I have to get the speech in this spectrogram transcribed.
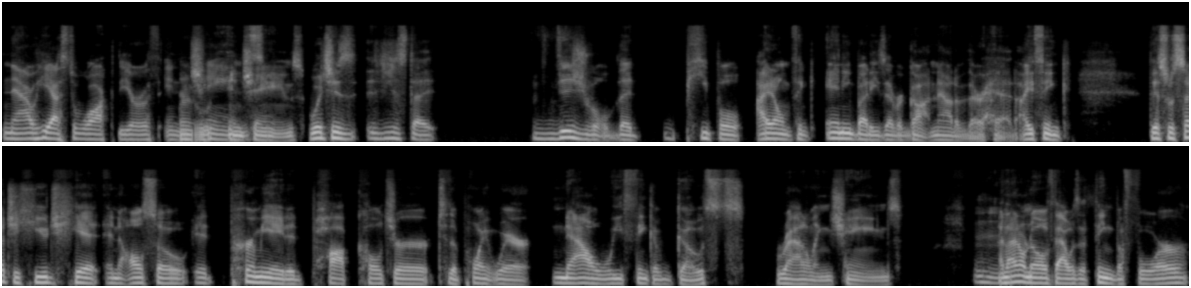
now he has to walk the earth in chains in chains, which is just a visual that people I don't think anybody's ever gotten out of their head. I think this was such a huge hit and also it permeated pop culture to the point where now we think of ghosts rattling chains. Mhm. And I don't know if that was a thing before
